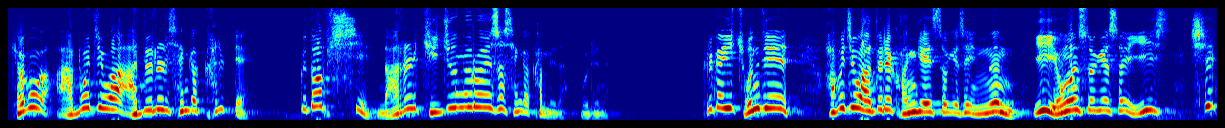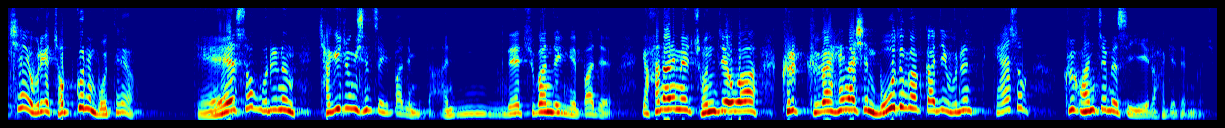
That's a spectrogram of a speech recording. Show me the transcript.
결국 아버지와 아들을 생각할 때 끝없이 나를 기준으로 해서 생각합니다. 우리는. 그러니까 이 존재 아버지와 아들의 관계 속에서 있는 이 영혼 속에서 이 실체에 우리가 접근을 못 해요. 계속 우리는 자기 중심성이 빠집니다. 내 주관적인 게 빠져요. 그러니까 하나님의 존재와 그, 그가 행하신 모든 것까지 우리는 계속 그 관점에서 이해를 하게 되는 거죠.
